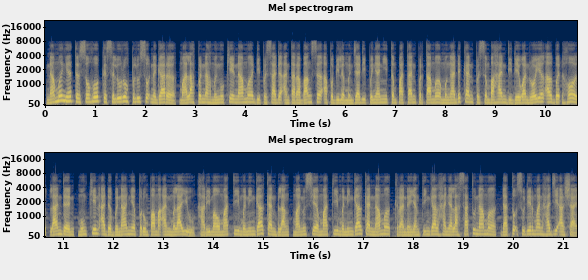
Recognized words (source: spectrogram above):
Namanya tersohor ke seluruh pelosok negara, malah pernah mengukir nama di persada antarabangsa apabila menjadi penyanyi tempatan pertama mengadakan persembahan di Dewan Royal Albert Hall, London. Mungkin ada benarnya perumpamaan Melayu, harimau mati meninggalkan belang, manusia mati meninggalkan nama kerana yang tinggal hanyalah satu nama, Datuk Sudirman Haji Arsyad.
